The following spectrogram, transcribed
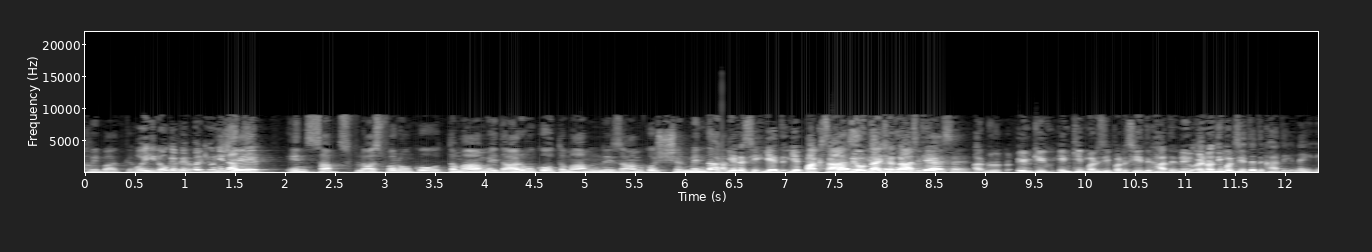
आखिरी बात कर वो हीरो के पेपर क्यों नहीं ये लाते इन सब फिलासफरों को तमाम इदारों को तमाम निज़ाम को शर्मिंदा ये रसी ये ये पाकिस्तान में होता है शहजाद? के इनकी इनकी मर्ज़ी पर रसीद दिखा दे नहीं इन्हों मर्ज़ी तो दिखा दी नहीं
